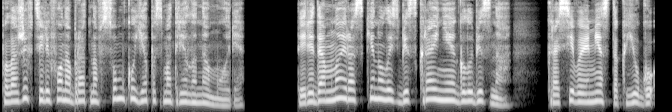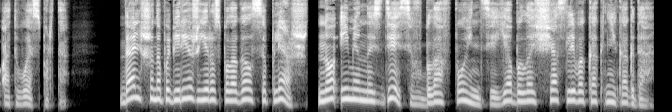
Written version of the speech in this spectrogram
Положив телефон обратно в сумку, я посмотрела на море. Передо мной раскинулась бескрайняя голубизна, красивое место к югу от Уэспорта. Дальше на побережье располагался пляж, но именно здесь, в Блавпойнте, я была счастлива как никогда.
